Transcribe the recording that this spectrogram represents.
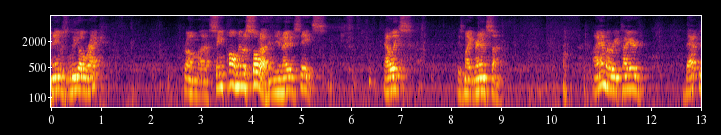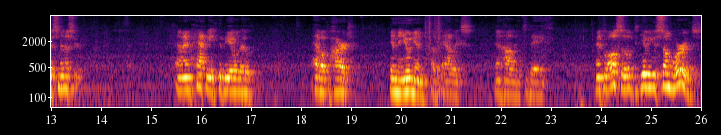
My name is Leo Reck from uh, St. Paul, Minnesota, in the United States. Alex is my grandson. I am a retired Baptist minister, and I'm happy to be able to have a part in the union of Alex and Holly today, and to also to give you some words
